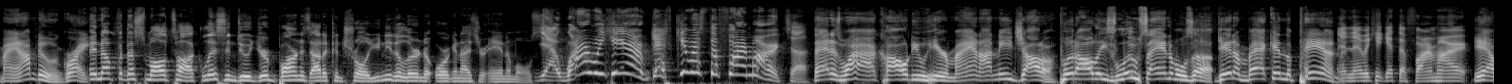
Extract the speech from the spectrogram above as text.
Man, I'm doing great. Enough with the small talk. Listen, dude, your barn is out of control. You need to learn to organize your animals. Yeah, why are we here? Just give us the farm heart. That is why I called you here, man. I need y'all to put all these loose animals up. Get them back in the pen. And then we could get the farm heart. Yeah,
